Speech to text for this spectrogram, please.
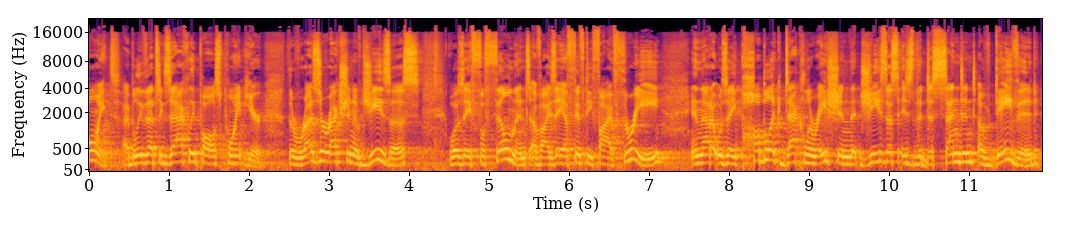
point. I believe that's exactly Paul's point here. The resurrection of Jesus was a fulfillment of Isaiah 55 3, in that it was a public declaration that Jesus is the descendant of David,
